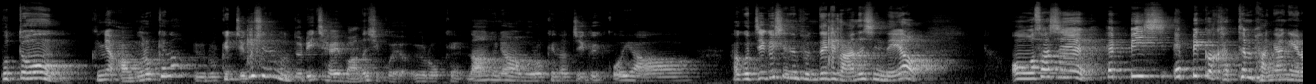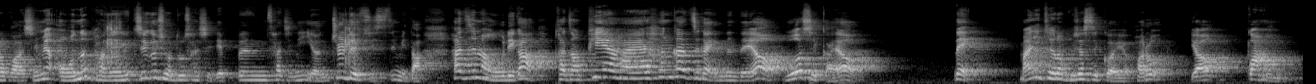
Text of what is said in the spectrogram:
보통 그냥 아무렇게나 이렇게 찍으시는 분들이 제일 많으실 거예요. 이렇게 나 그냥 아무렇게나 찍을 거야 하고 찍으시는 분들이 많으신데요. 어, 사실 햇빛, 햇빛과 같은 방향이라고 하시면 어느 방향을 찍으셔도 사실 예쁜 사진이 연출될 수 있습니다. 하지만 우리가 가장 피해야 할 한 가지가 있는데요. 무엇일까요? 네, 많이 들어보셨을 거예요. 바로 역광.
